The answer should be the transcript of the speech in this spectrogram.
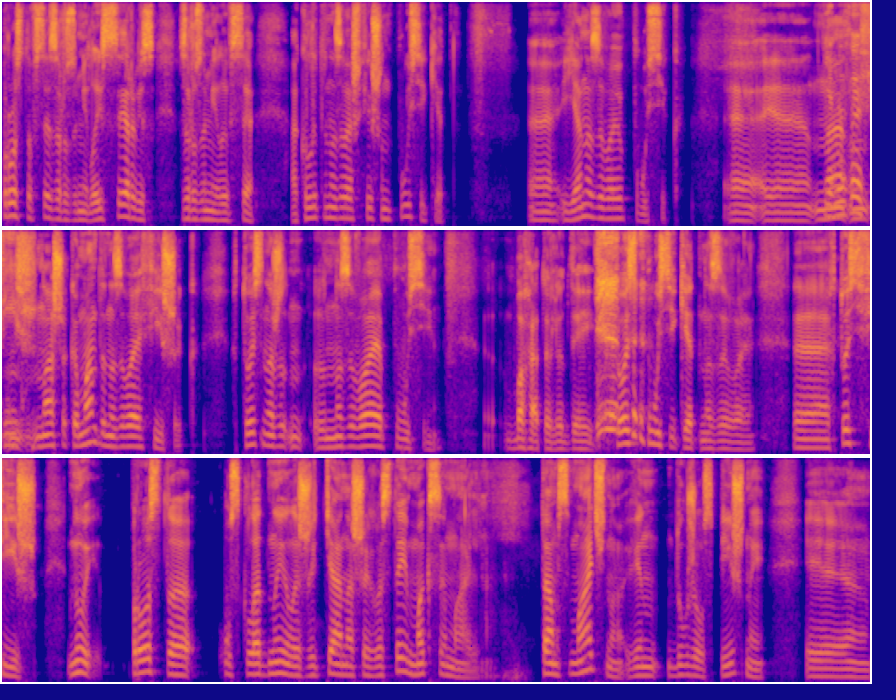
просто все зрозуміло. І сервіс зрозумілий, все. А коли ти називаєш Fish and Pussycat, е, я називаю Пусік. Е, е, на-. Наша команда називає фішик. Хтось наж- називає пусі. Багато людей. Хтось пусікет називає, е, хтось фіш. Ну, просто ускладнили життя наших гостей максимально. Там смачно, він дуже успішний, е,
